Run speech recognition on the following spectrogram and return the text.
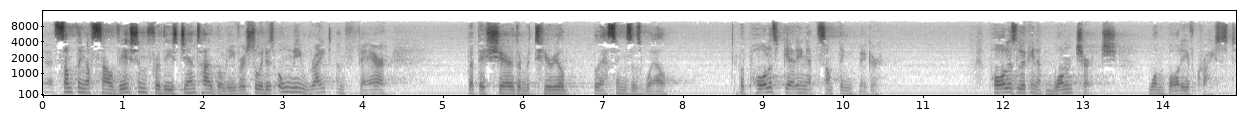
uh, something of salvation for these Gentile believers. So it is only right and fair that they share their material blessings as well. But Paul is getting at something bigger. Paul is looking at one church, one body of Christ.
